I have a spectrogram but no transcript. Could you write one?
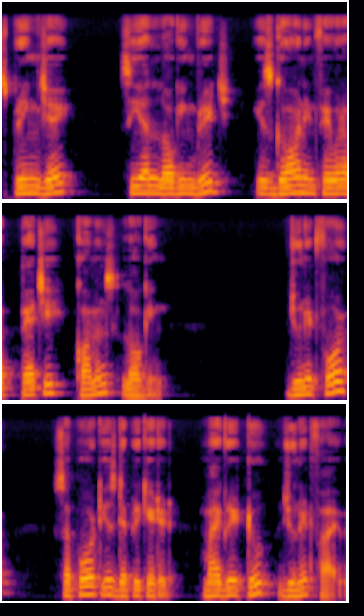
Spring J CL logging bridge is gone in favor of Apache Commons logging. JUnit 4 support is deprecated. Migrate to JUnit 5.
